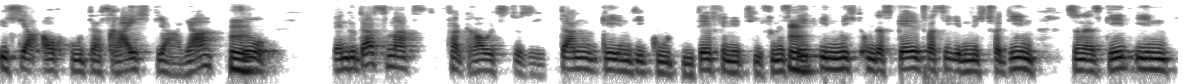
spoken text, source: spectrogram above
ist ja auch gut, das reicht ja, ja. Hm. So. Wenn du das machst, vergraulst du sie. Dann gehen die Guten, definitiv. Und es hm. geht ihnen nicht um das Geld, was sie eben nicht verdienen, sondern es geht ihnen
